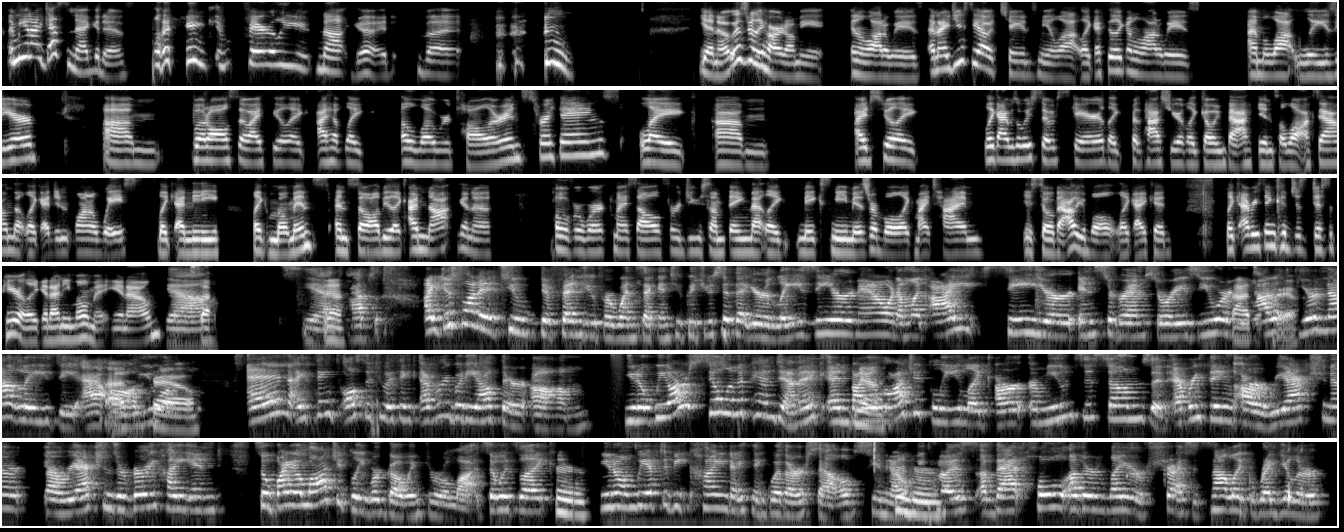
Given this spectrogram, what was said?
i mean i guess negative like fairly not good but yeah no it was really hard on me in a lot of ways and i do see how it changed me a lot like i feel like in a lot of ways i'm a lot lazier um but also i feel like i have like a lower tolerance for things like um i just feel like like I was always so scared, like for the past year of like going back into lockdown that like I didn't want to waste like any like moments. And so I'll be like, I'm not gonna overwork myself or do something that like makes me miserable. Like my time is so valuable. Like I could like everything could just disappear like at any moment, you know? Yeah. So, yeah, yeah. absolutely. I just wanted to defend you for one second too, because you said that you're lazier now, and I'm like, I see your Instagram stories. You are That's not true. you're not lazy at That's all. You true. are, and I think also too, I think everybody out there, um, you know, we are still in a pandemic and biologically, yeah. like our immune systems and everything, our reactionary our reactions are very heightened. So biologically, we're going through a lot. So it's like, mm. you know, we have to be kind, I think, with ourselves, you know, mm-hmm. because of that whole other layer of stress. It's not like regular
